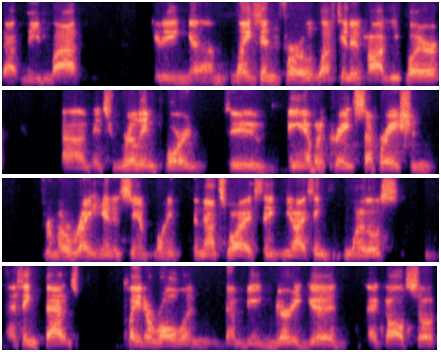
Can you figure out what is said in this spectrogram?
that lead lat getting um, lengthened for a left-handed hockey player, um, it's really important to being able to create separation from a right-handed standpoint, and that's why I think you know I think one of those I think that's played a role in them being very good at golf. So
